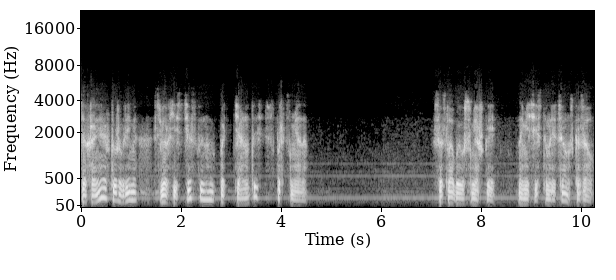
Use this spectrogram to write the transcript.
сохраняя в то же время сверхъестественную подтянутость спортсмена. Со слабой усмешкой на мясистом лице он сказал,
